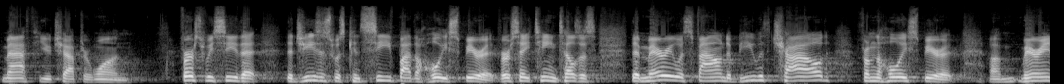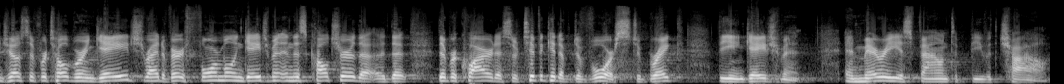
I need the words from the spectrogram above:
Matthew chapter 1. First, we see that, that Jesus was conceived by the Holy Spirit. Verse 18 tells us that Mary was found to be with child from the Holy Spirit. Um, Mary and Joseph, we're told, were engaged, right? A very formal engagement in this culture that, that, that required a certificate of divorce to break the engagement and Mary is found to be with child.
